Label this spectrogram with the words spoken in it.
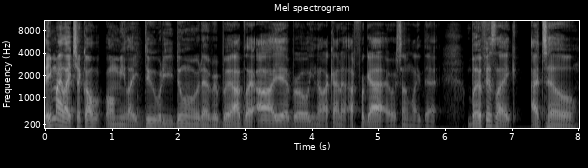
they might like check up on me like, dude, what are you doing or whatever. But I'd be like, oh yeah, bro, you know, I kind of I forgot or something like that. But if it's like I tell,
